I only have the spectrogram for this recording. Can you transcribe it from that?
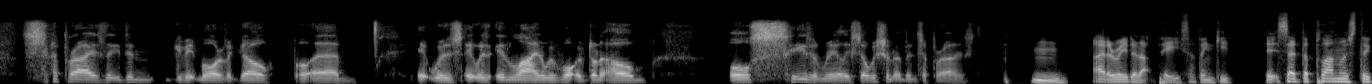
surprised that he didn't give it more of a go. But um, it was it was in line with what we've done at home all season, really. So we shouldn't have been surprised. Hmm. I had a read of that piece. I think he it said the plan was to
